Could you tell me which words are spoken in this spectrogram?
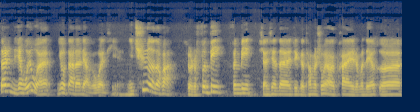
但是你这维稳又带来两个问题，你去了的话就是分兵，分兵。像现在这个他们说要派什么联合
